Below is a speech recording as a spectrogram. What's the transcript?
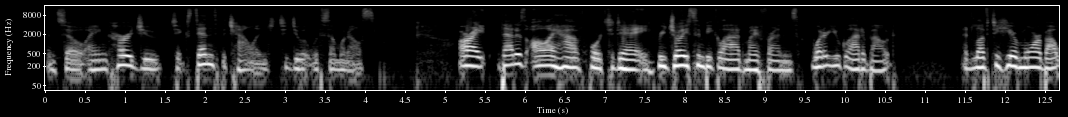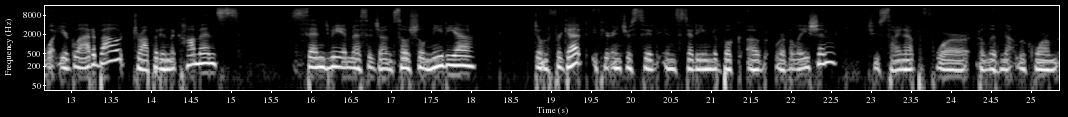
And so I encourage you to extend the challenge to do it with someone else. All right, that is all I have for today. Rejoice and be glad, my friends. What are you glad about? I'd love to hear more about what you're glad about. Drop it in the comments. Send me a message on social media. Don't forget, if you're interested in studying the book of Revelation, to sign up for the Live Not Lukewarm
